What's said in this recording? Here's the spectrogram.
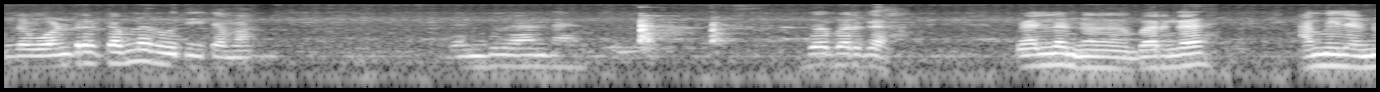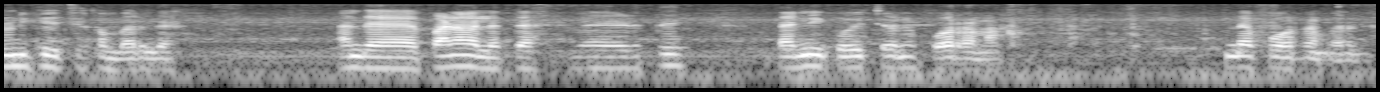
இந்த ஒன்றரை டம்ளர் ஊற்றிக்கிட்டேம்மா ரெண்டு வேண்டாம் இதோ பாருங்க வெள்ளை பாருங்க அம்மியில் நுணுக்கி வச்சுருக்கேன் பாருங்க. அந்த பனை வெள்ளத்தை இதை எடுத்து தண்ணி கொதிச்சோன்னு போடுறேம்மா. இந்த போடுறேன் பாருங்க.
